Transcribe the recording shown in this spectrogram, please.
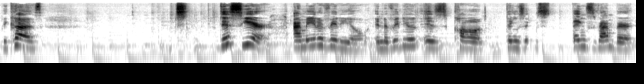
because this year I made a video and the video is called things Thanksvember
